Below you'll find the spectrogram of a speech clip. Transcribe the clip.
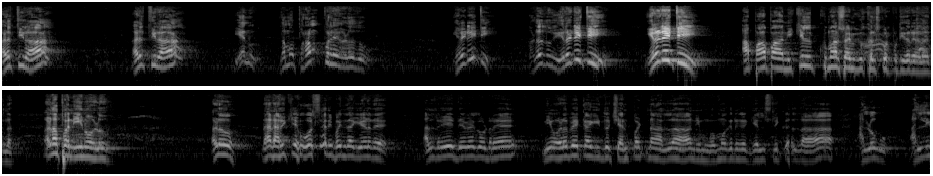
ಅಳ್ತೀರಾ? ಅಳ್ತೀರಾ? ಏನು ನಮ್ಮ ಪರಂಪರೆ ಅಳದು. ಎರಡಿಟಿ ಅಳದು ಎರಡಿಟಿ ಎರಡಿಟಿ ಆ ಪಾಪ ನಿಖಿಲ್ ಕುಮಾರಸ್ವಾಮಿಗೂ ಕಲ್ಸ್ಕೊಟ್ಬಿಟ್ಟಿದ್ದಾರೆ ಅಳೋದನ್ನ ಅಳಪ್ಪ, ನೀನು ಅಳು. ಅಳು, ನಾನು ಅದಕ್ಕೆ ಹೋದ್ ಸಾರಿ ಬಂದಾಗ ಹೇಳಿದೆ, ಅಲ್ರಿ ದೇವೇಗೌಡ್ರೆ, ನೀವು ಅಳಬೇಕಾಗಿದ್ದು ಚನ್ನಪಟ್ಟಣ ಅಲ್ಲ, ನಿಮ್ಮ ಮೊಮ್ಮಗನಿಗೆ ಗೆಲ್ಲಿಸ್ಲಿಕ್ಕಲ್ಲ ಅಲ್ಲೋಗು, ಅಲ್ಲಿ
